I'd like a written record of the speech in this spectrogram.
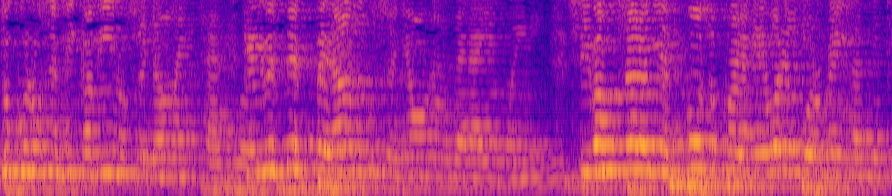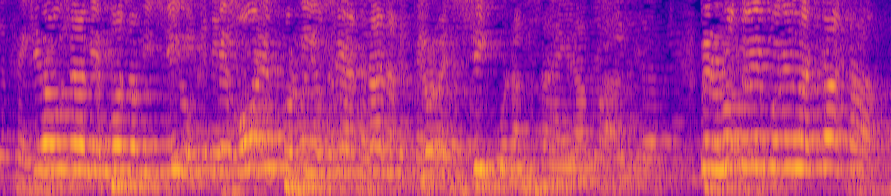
Tú conoces mi camino, Señor. my path, Que yo esté esperando, Señor. that I am waiting. Si va a usar a mi esposo para que ore por my mí. Si va a usar a mi esposa, a mis hijos, que oren por mí, yo sea sana, yo recibo la sanidad, Padre. Pero no te voy a poner la caja.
